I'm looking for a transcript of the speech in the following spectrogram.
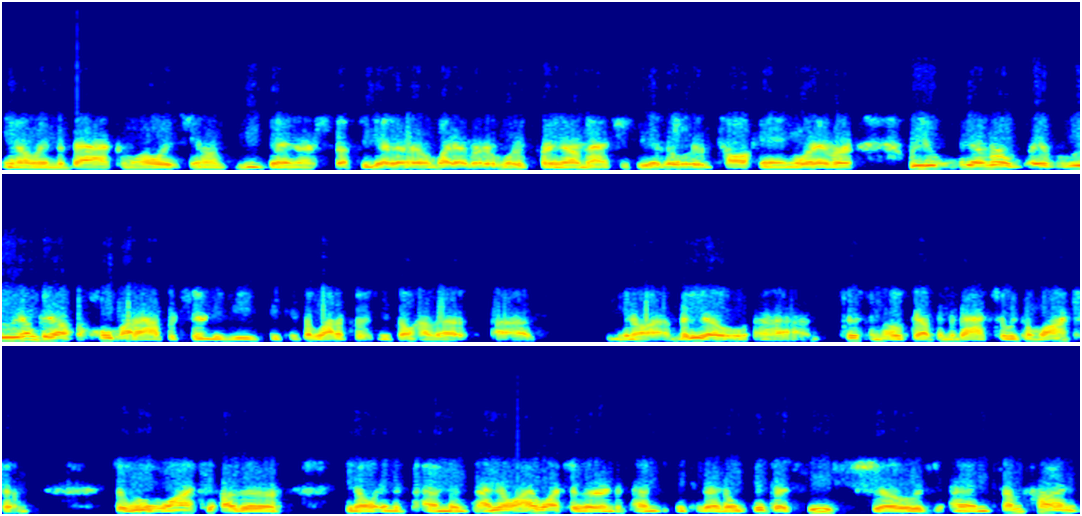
you know, in the back and we're always, you know, getting our stuff together or whatever. We're putting our matches together. We're talking, whatever we don't, we don't get a whole lot of opportunities because a lot of persons don't have a, uh, you know, a video uh, system hooked up in the back so we can watch them. So we'll watch other, you know, independents. I know I watch other independents because I don't get to see shows, and sometimes,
